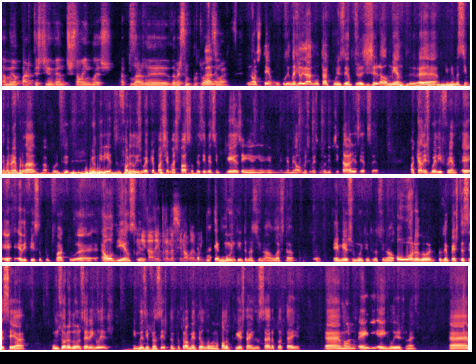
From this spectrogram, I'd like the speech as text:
a maior parte destes eventos são em inglês, apesar de, de haver sempre português, não é? Nós temos, na realidade, vou dar por um exemplo, geralmente, uh, e mesmo assim também não é verdade, pá, porque eu diria que fora de Lisboa é capaz de ser mais fácil ter eventos em português, em, em, em, em algumas eventos universitárias, etc. Pá, cá em Lisboa é diferente, é, é, é difícil porque de facto a, a, audiência. A comunidade internacional é muito. É muito internacional, lá está. Pá, é mesmo muito internacional. Ou o orador, por exemplo, este da CCA, um dos oradores era inglês, inglês e francês, portanto, naturalmente ele não, não fala português, está a endereçar a plateia um, em, em, inglês, não é?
